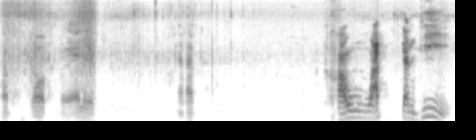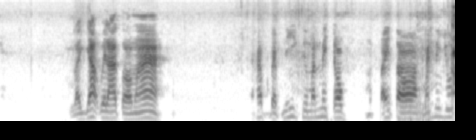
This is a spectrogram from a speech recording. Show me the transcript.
ครับ รอบแผลเลย เขาวัดกันที่ระยะเวลาต่อมานะครับ แบบนี้คือมันไม่จบมันไปต่อมันไม่หยุด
